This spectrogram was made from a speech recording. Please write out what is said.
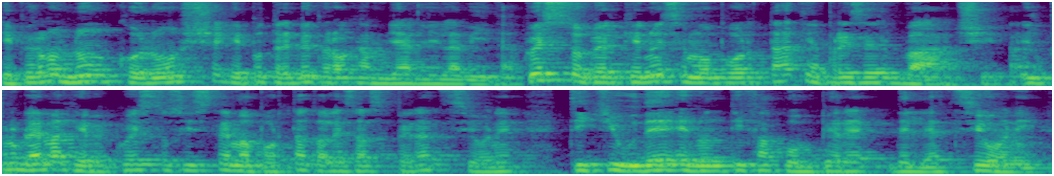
che però non conosce, che potrebbe però cambiargli la vita. Questo perché noi siamo portati a preservarci. Il problema è che questo sistema portato all'esasperazione ti chiude e non ti fa compiere delle azioni,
